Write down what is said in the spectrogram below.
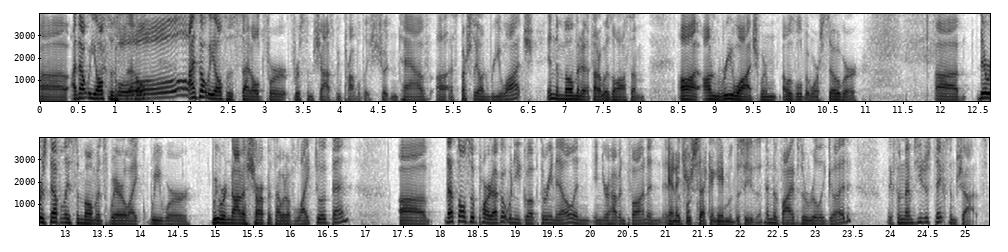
Uh, I thought we also Pull. settled. I thought we also settled for for some shots we probably shouldn't have, uh, especially on rewatch. In the moment, I thought it was awesome. On on rewatch, when I was a little bit more sober, uh, there was definitely some moments where like we were we were not as sharp as I would have liked to have been. Uh, that's also part of it when you go up three 0 and, and you're having fun and And the it's your second game of the season. and the vibes are really good. Like sometimes you just take some shots.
